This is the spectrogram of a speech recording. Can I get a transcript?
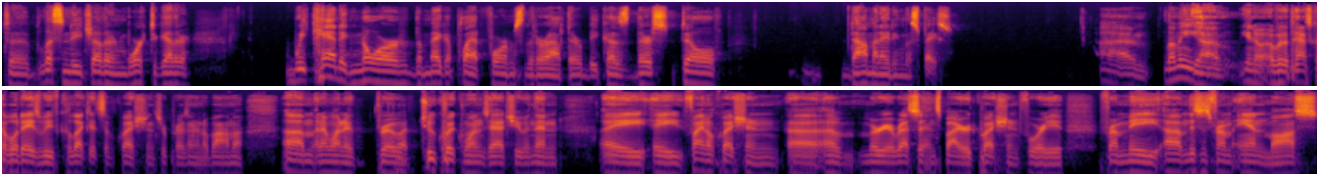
to listen to each other and work together. We can't ignore the mega platforms that are out there because they're still dominating the space. Um, let me, uh, you know, over the past couple of days, we've collected some questions for President Obama, um, and I want to throw two quick ones at you, and then a a final question, uh, a Maria Ressa inspired question for you from me. Um, this is from Ann Moss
